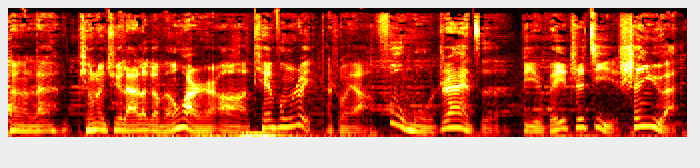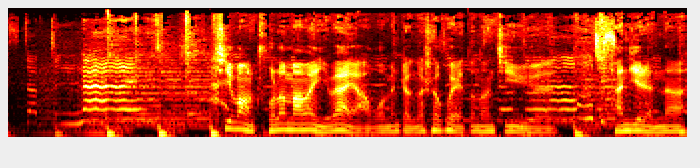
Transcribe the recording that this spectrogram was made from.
看看来评论区来了个文化人啊，天风瑞他说呀，父母之爱子，比为之计深远。希望除了妈妈以外呀，我们整个社会都能给予残疾人呢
